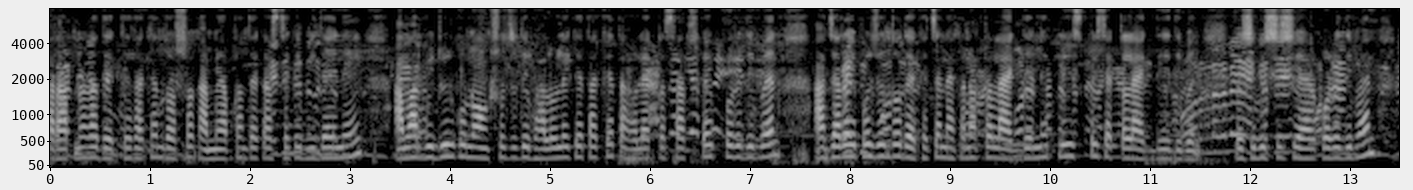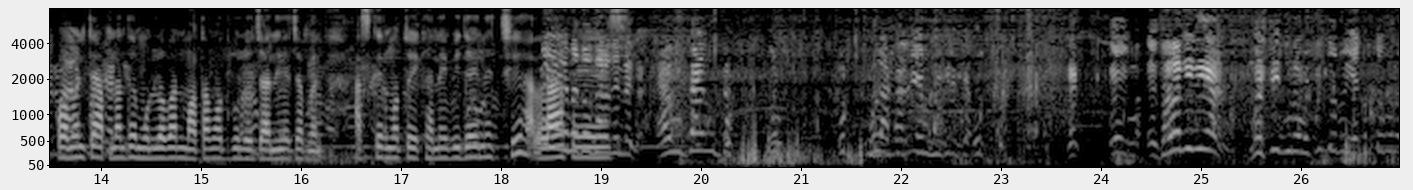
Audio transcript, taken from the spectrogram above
আর আপনারা দেখতে থাকেন দর্শক আমি আপনাদের কাছ থেকে বিদায় নেই আমার ভিডিওর কোনো অংশ যদি ভালো লেগে থাকে তাহলে একটা সাবস্ক্রাইব করে দিবেন আর যারা এই পর্যন্ত দেখেছেন এখন একটা লাইক দেননি প্লিজ প্লিজ একটা লাইক দিয়ে দিবেন বেশি বেশি শেয়ার করে দিবেন কমেন্টে আপনাদের মূল্যবান মতামতগুলো জানিয়ে যাবেন আজকের মতো এখানে বিদায় নিচ্ছি আল্লাহ হাফেজ সারা দিন মাস্টি গুলো মাস্টি করব। ইয়ে করতে বলো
